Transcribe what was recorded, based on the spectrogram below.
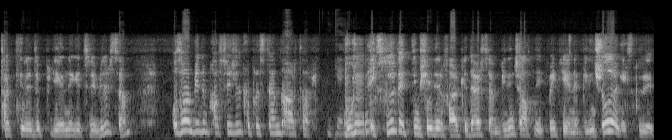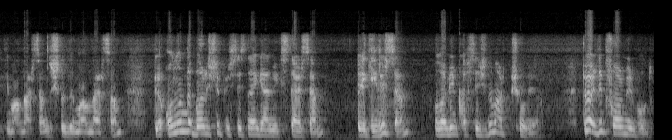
takdir edip yerine getirebilirsem o zaman benim kapsayıcılık kapasitem de artar. Okay. Bugün exclude ettiğim şeyleri fark edersem, bilinçaltına etmek yerine bilinçli olarak exclude ettiğimi anlarsam, dışladığımı anlarsam ve onunla barışıp üstesinden gelmek istersem ve gelirsem o zaman benim kapsayıcılığım artmış oluyor. Böyle bir formül buldum.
